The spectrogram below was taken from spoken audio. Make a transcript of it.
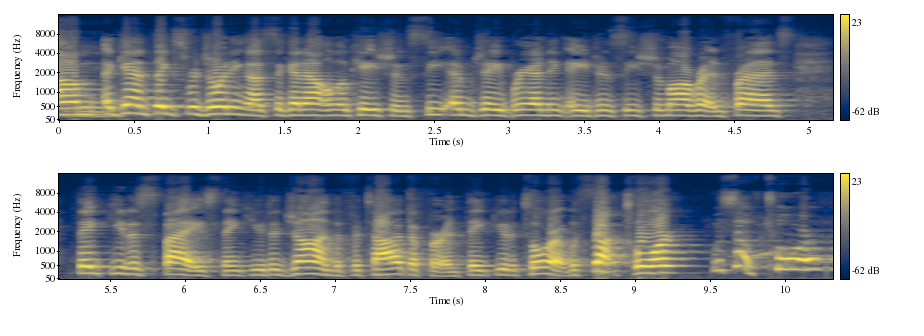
Um, again, thanks for joining us again out on location. CMJ Branding Agency, Shamara and Friends. Thank you to Spice. Thank you to John, the photographer, and thank you to Tora. What's up, Tor? What's up, Tor?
